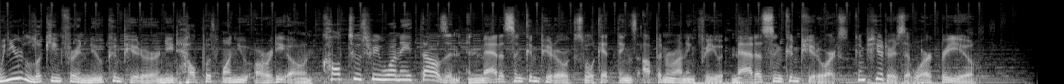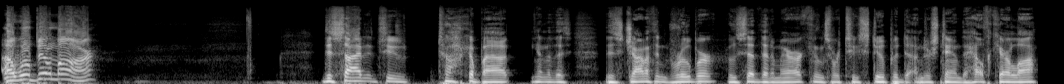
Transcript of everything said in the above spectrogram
When you're looking for a new computer or need help with one you already own, call 231 8000 and Madison Computer Works will get things up and running for you. Madison Computer Works, computers that work for you. Uh, well, Bill Maher decided to talk about, you know, this, this Jonathan Gruber who said that Americans were too stupid to understand the health care law.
